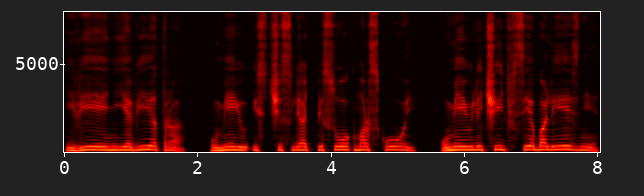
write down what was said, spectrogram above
и веяния ветра, умею исчислять песок морской, Умею лечить все болезни,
